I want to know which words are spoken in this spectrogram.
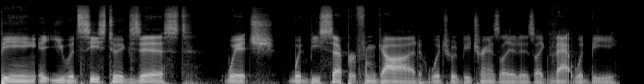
being you would cease to exist, which would be separate from God, which would be translated as like that would be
